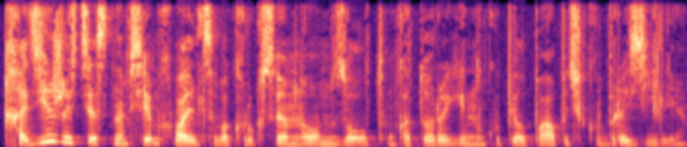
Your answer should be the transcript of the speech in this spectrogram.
Хадижа, естественно, всем хвалится вокруг своим новым золотом, который ей накупил папочка в Бразилии.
